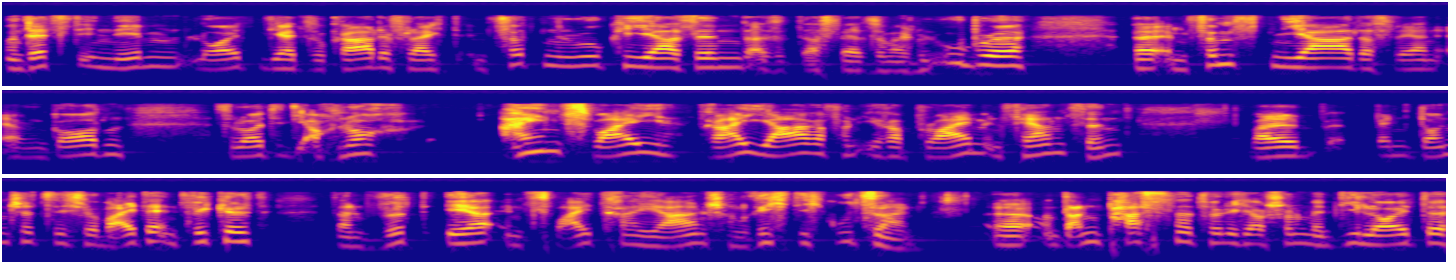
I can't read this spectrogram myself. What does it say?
und setzt ihn neben Leuten, die halt so gerade vielleicht im vierten Rookie-Jahr sind, also das wäre zum Beispiel Ubre, äh, im fünften Jahr, das wären Aaron Gordon, so Leute, die auch noch ein, zwei, drei Jahre von ihrer Prime entfernt sind, weil wenn Doncic sich so weiterentwickelt, dann wird er in zwei, drei Jahren schon richtig gut sein. Äh, und dann passt natürlich auch schon, wenn die Leute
